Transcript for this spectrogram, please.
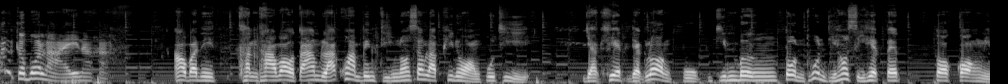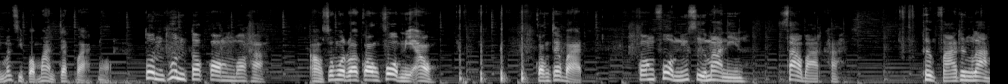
มันก็บ่หลายนะคะเอาบัดนี้คันทาเว้าตามหลักความเป็นจริงเนาะสำหรับพี่น้องผู้ที่อยากเฮ็ดอยากลองปลูกกินเบิ่งต้นทุนที่เฮาสิเฮ็ดแต่ต่อกล่องนี่มันสิประมาณจักบาทเนาะต้นทุนต่อกล่องบ่ค่ะ เอาสมมุติว่ากล่องโฟมนี่เอากล่องจักบาท กล่องโฟมนี่ซื้อมานี่20บาทค่ะ ถึงฝาถึงล่าง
